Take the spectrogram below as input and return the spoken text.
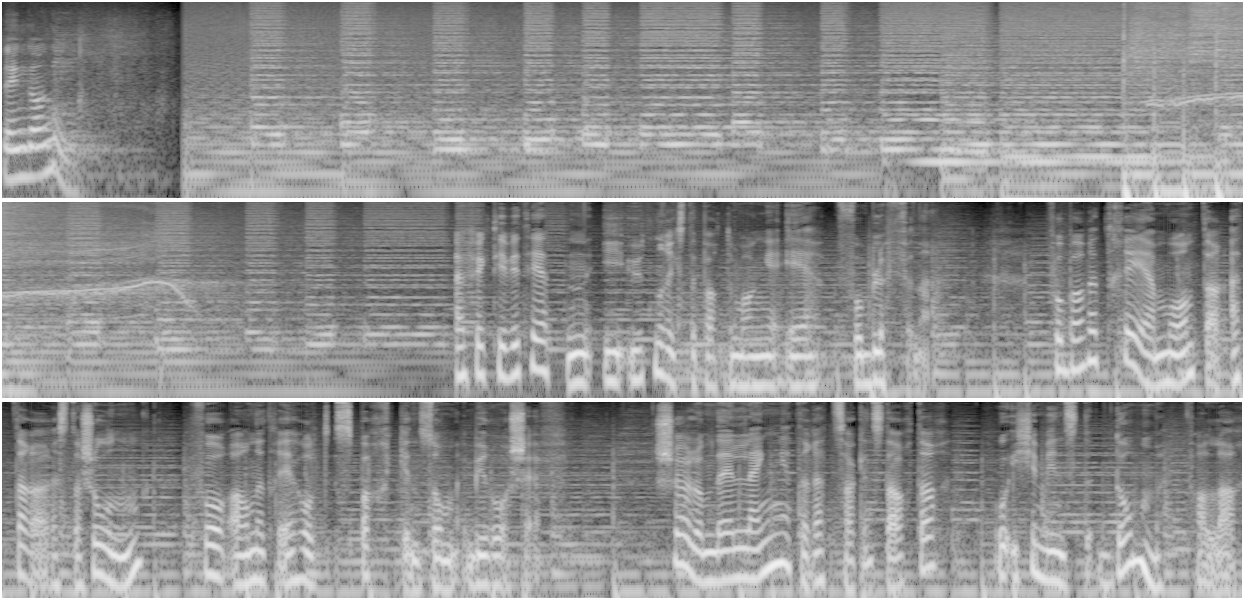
den gangen. Effektiviteten i Utenriksdepartementet er forbløffende. For bare tre måneder etter arrestasjonen får Arne Treholt sparken som byråsjef. Sjøl om det er lenge til rettssaken starter, og ikke minst dom faller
